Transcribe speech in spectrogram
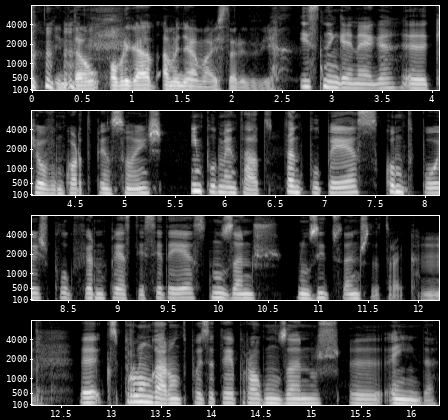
Então, obrigado. Amanhã há mais história do dia. Isso ninguém nega, uh, que houve um corte de pensões implementado tanto pelo PS como depois pelo governo PSD-CDS nos anos nos idos anos da Troika, hum. uh, que se prolongaram depois até por alguns anos uh, ainda.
